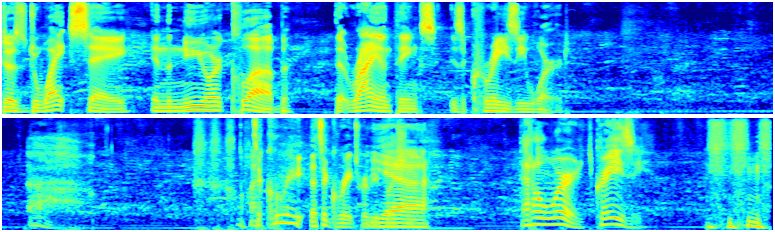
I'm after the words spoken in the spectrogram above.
does Dwight say in the New York club that Ryan thinks is a crazy word? That's a great. That's a great trivia question. Yeah, that whole word, crazy.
